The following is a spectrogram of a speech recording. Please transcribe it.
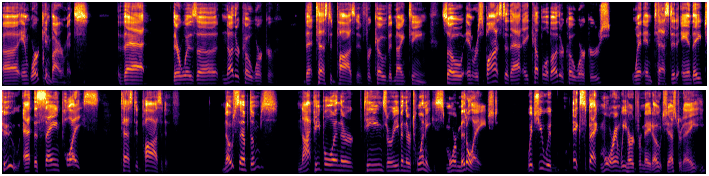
uh, in work environments that there was uh, another coworker that tested positive for COVID 19. So, in response to that, a couple of other coworkers went and tested, and they too, at the same place, tested positive. No symptoms, not people in their teens or even their 20s, more middle aged, which you would expect more. And we heard from Nate Oats yesterday. He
